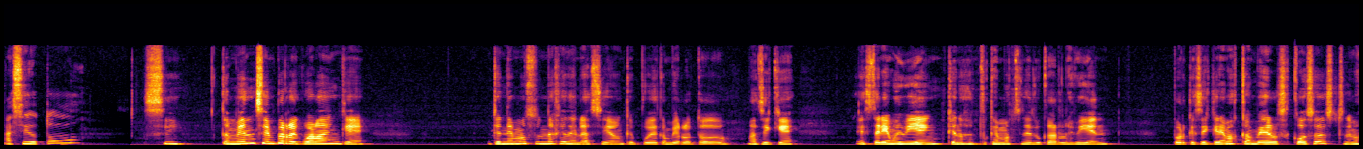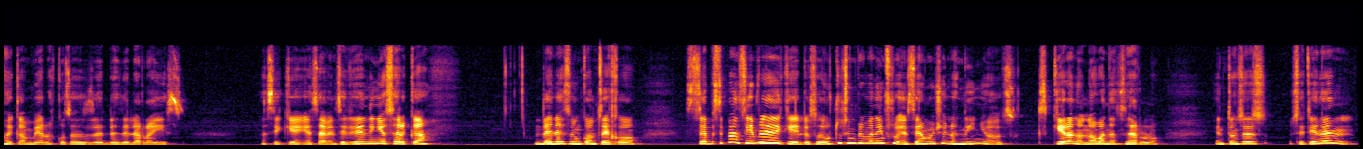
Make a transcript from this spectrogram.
ha sido todo. Sí. También siempre recuerden que tenemos una generación que puede cambiarlo todo. Así que estaría muy bien que nos enfoquemos en educarles bien. Porque si queremos cambiar las cosas, tenemos que cambiar las cosas desde, la raíz. Así que ya saben, si tienen niños cerca, denles un consejo. Sepan siempre de que los adultos siempre van a influenciar mucho en los niños. Si quieran o no, van a hacerlo. Entonces, si tienen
